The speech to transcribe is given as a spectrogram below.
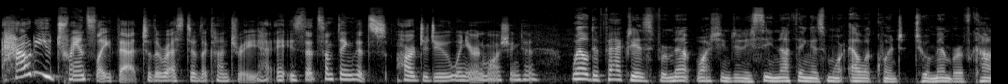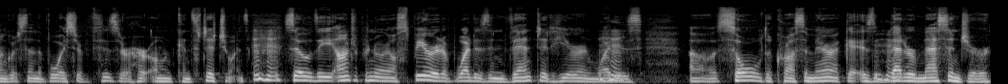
how do you translate that to the rest of the country? Is that something that's hard to do when you're in Washington? Well, the fact is, for Washington, D.C., nothing is more eloquent to a member of Congress than the voice of his or her own constituents. Mm-hmm. So the entrepreneurial spirit of what is invented here and what mm-hmm. is uh, sold across America is a mm-hmm. better messenger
